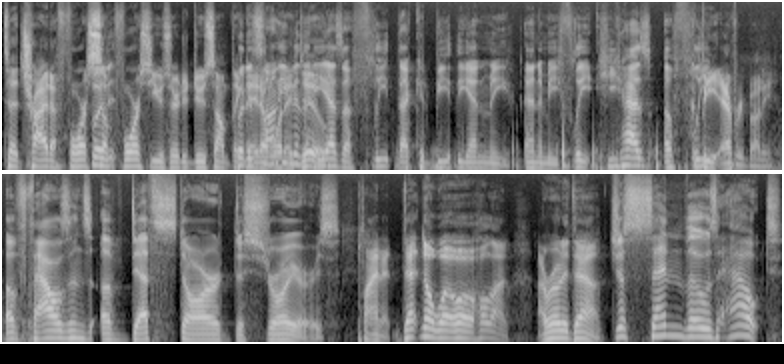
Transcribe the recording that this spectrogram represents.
To try to force But some it- force user to do something they don't not want to even do. that he has a fleet that could beat the enemy enemy fleet. He has a fleet beat everybody. of thousands of Death Star destroyers. Planet. De- no, whoa, whoa, hold on. I wrote it down. Just send those out.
